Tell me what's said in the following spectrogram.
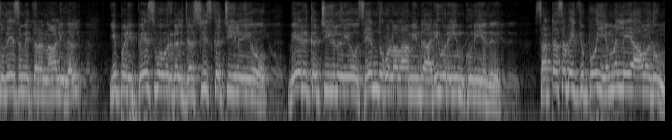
சுதேசமித்திர நாளிதழ் இப்படி பேசுபவர்கள் ஜஸ்டிஸ் கட்சியிலேயோ வேறு கட்சியிலேயோ சேர்ந்து கொள்ளலாம் என்று அறிவுரையும் கூறியது. சட்டசபைக்கு போய் எம்எல்ஏ ஆவதும்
